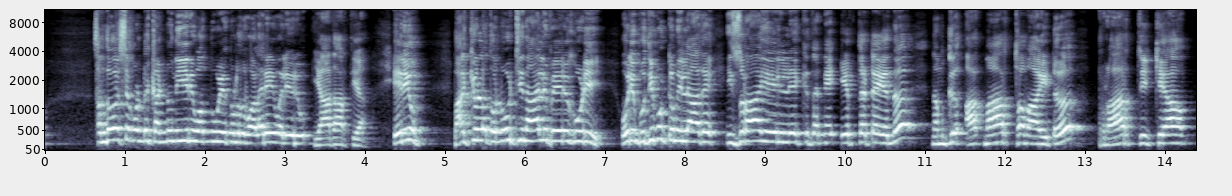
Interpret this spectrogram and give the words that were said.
സന്തോഷം കൊണ്ട് കണ്ണുനീര് വന്നു എന്നുള്ളത് വളരെ വലിയൊരു യാഥാർത്ഥ്യ. ഇനിയും ബാക്കിയുള്ള തൊണ്ണൂറ്റിനാല് പേര് കൂടി ഒരു ബുദ്ധിമുട്ടുമില്ലാതെ ഇസ്രായേലിലേക്ക് തന്നെ എത്തട്ടെ എന്ന് നമുക്ക് ആത്മാർത്ഥമായിട്ട് പ്രാർത്ഥിക്കാം.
